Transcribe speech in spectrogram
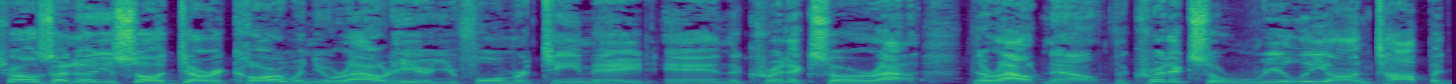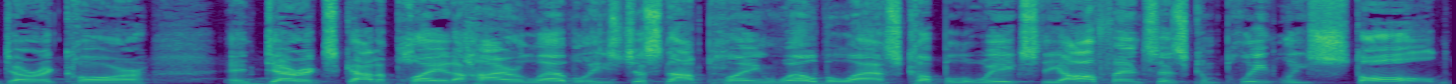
Charles, I know you saw Derek Carr when you were out here, your former teammate, and the critics are out. They're out now. The critics are really on top of Derek Carr, and Derek's got to play at a higher level. He's just not playing well the last couple of weeks. The offense has completely stalled,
